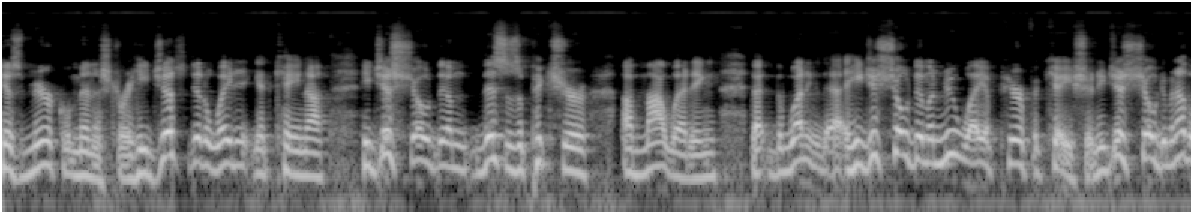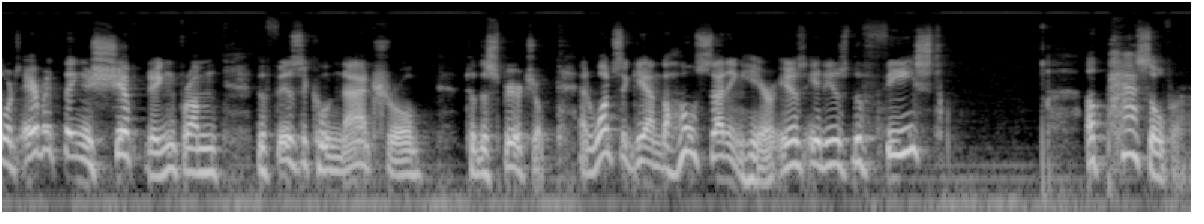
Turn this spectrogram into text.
his miracle ministry. He just did a wedding at Cana. He just showed them this is a picture of my wedding, that the wedding, that he just showed them a new way of purification. He just showed them, in other words, everything is shifting from the physical, natural to the spiritual. And once again, the whole setting here is it is the feast of Passover.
